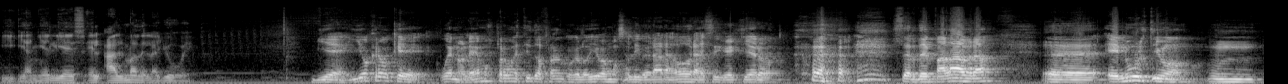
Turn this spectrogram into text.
Y, y Agnelli es el alma de la Juve. Bien, yo creo que, bueno, le hemos prometido a Franco que lo íbamos a liberar ahora, así que quiero ser de palabra. Eh, en último, un,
